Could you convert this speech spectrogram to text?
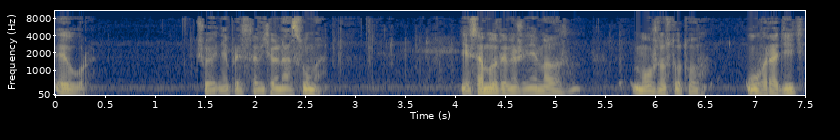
eur, čo je nepredstaviteľná suma. Je samozrejme, že nemal možnosť toto uhradiť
